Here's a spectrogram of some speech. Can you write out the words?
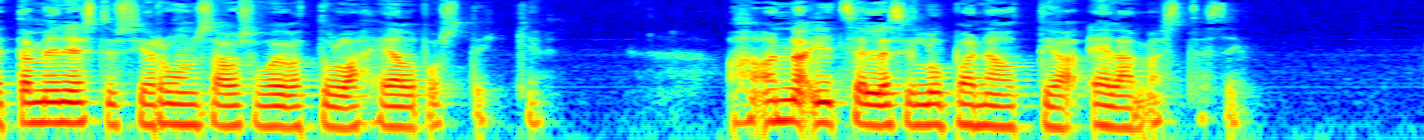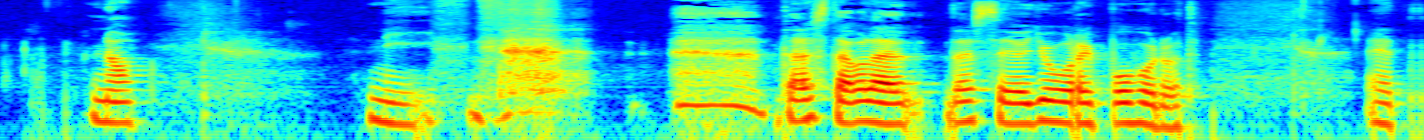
Että menestys ja runsaus voivat tulla helpostikin. Anna itsellesi lupa nauttia elämästäsi. No, niin. Tästä olen tässä jo juuri puhunut, että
